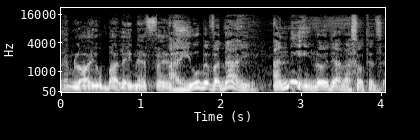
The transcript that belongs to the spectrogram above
הם לא היו בעלי נפש? היו בוודאי, אני לא יודע לעשות את זה.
